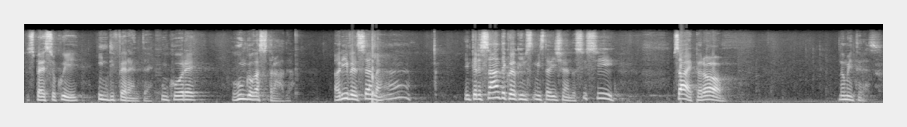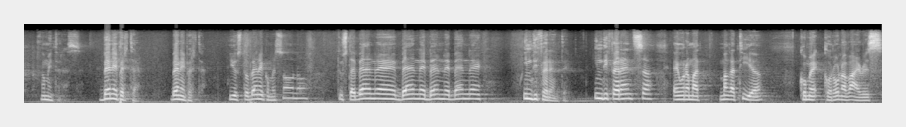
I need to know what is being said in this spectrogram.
spesso qui, indifferente, un cuore lungo la strada. Arriva il seme, ah, interessante quello che mi sta dicendo, sì sì, sai però, non mi interessa, non mi interessa. Bene per te, bene per te. Io sto bene come sono, tu stai bene, bene, bene, bene, indifferente. Indifferenza è una ma- malattia come coronavirus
